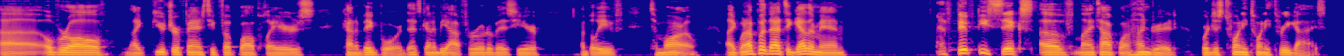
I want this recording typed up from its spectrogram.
uh, overall, like future fantasy football players, kind of big board that's going to be out for Rotoviz here, I believe tomorrow. Like when I put that together, man, 56 of my top 100 were just 2023 guys.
